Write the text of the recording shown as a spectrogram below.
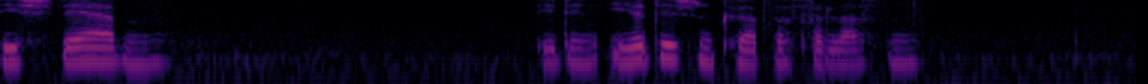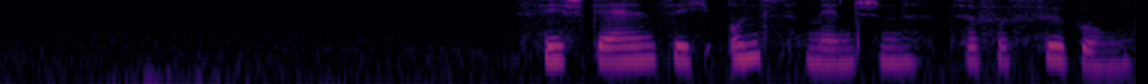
die sterben, die den irdischen Körper verlassen. Sie stellen sich uns Menschen zur Verfügung,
